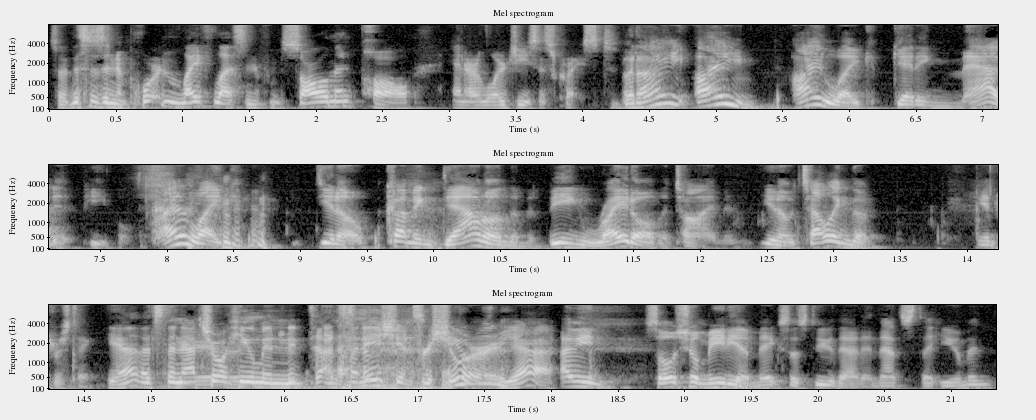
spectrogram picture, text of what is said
So, this is an important life lesson from Solomon, Paul, and our Lord Jesus Christ. But I I I like getting mad at people. I like you know coming down on them and being right all the time and you know telling them interesting. Yeah, that's the natural Very- human inclination for sure. Human. Yeah, I mean, social media makes us do that and that's the human.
